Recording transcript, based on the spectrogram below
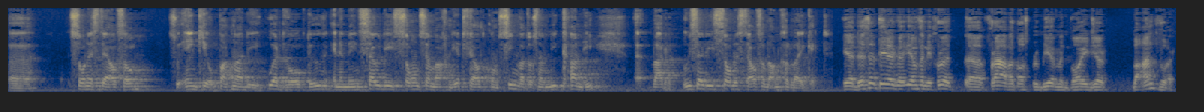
uh sonnestelsel so eentjie op pad na die oortwolk toe en 'n mens sou die son se magneetveld kon sien wat ons nou nie kan nie. Uh, maar hoe sou die sonnestelsel dan gelyk het? Ja, dis natuurlik nou een van die groot uh, vrae wat ons probeer met Voyager beantwoord.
